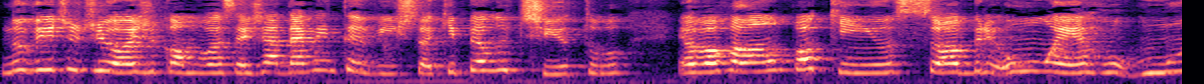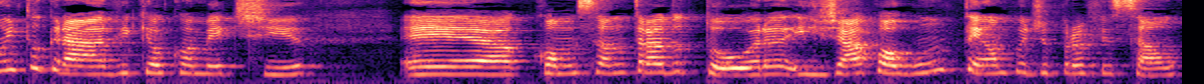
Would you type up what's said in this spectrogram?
No vídeo de hoje, como vocês já devem ter visto aqui pelo título, eu vou falar um pouquinho sobre um erro muito grave que eu cometi é, como sendo tradutora e já com algum tempo de profissão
